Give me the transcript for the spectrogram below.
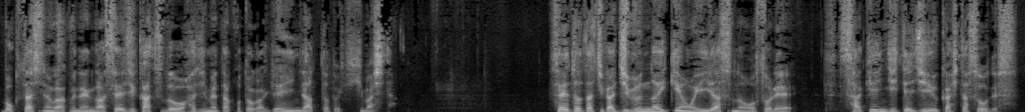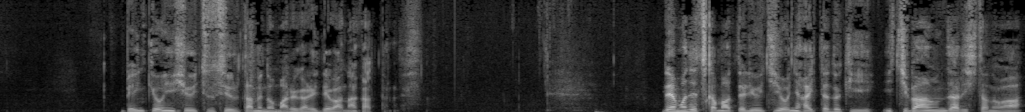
僕たちの学年が政治活動を始めたことが原因だったと聞きました。生徒たちが自分の意見を言い出すのを恐れ、先んじて自由化したそうです。勉強に集中するための丸刈りではなかったのです。デモで捕まって留置場に入った時、一番うんざりしたのは、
